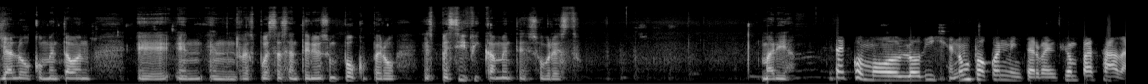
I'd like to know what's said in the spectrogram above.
Ya lo comentaban eh, en, en respuestas anteriores un poco, pero específicamente sobre esto. María como lo dije un poco en mi intervención pasada,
